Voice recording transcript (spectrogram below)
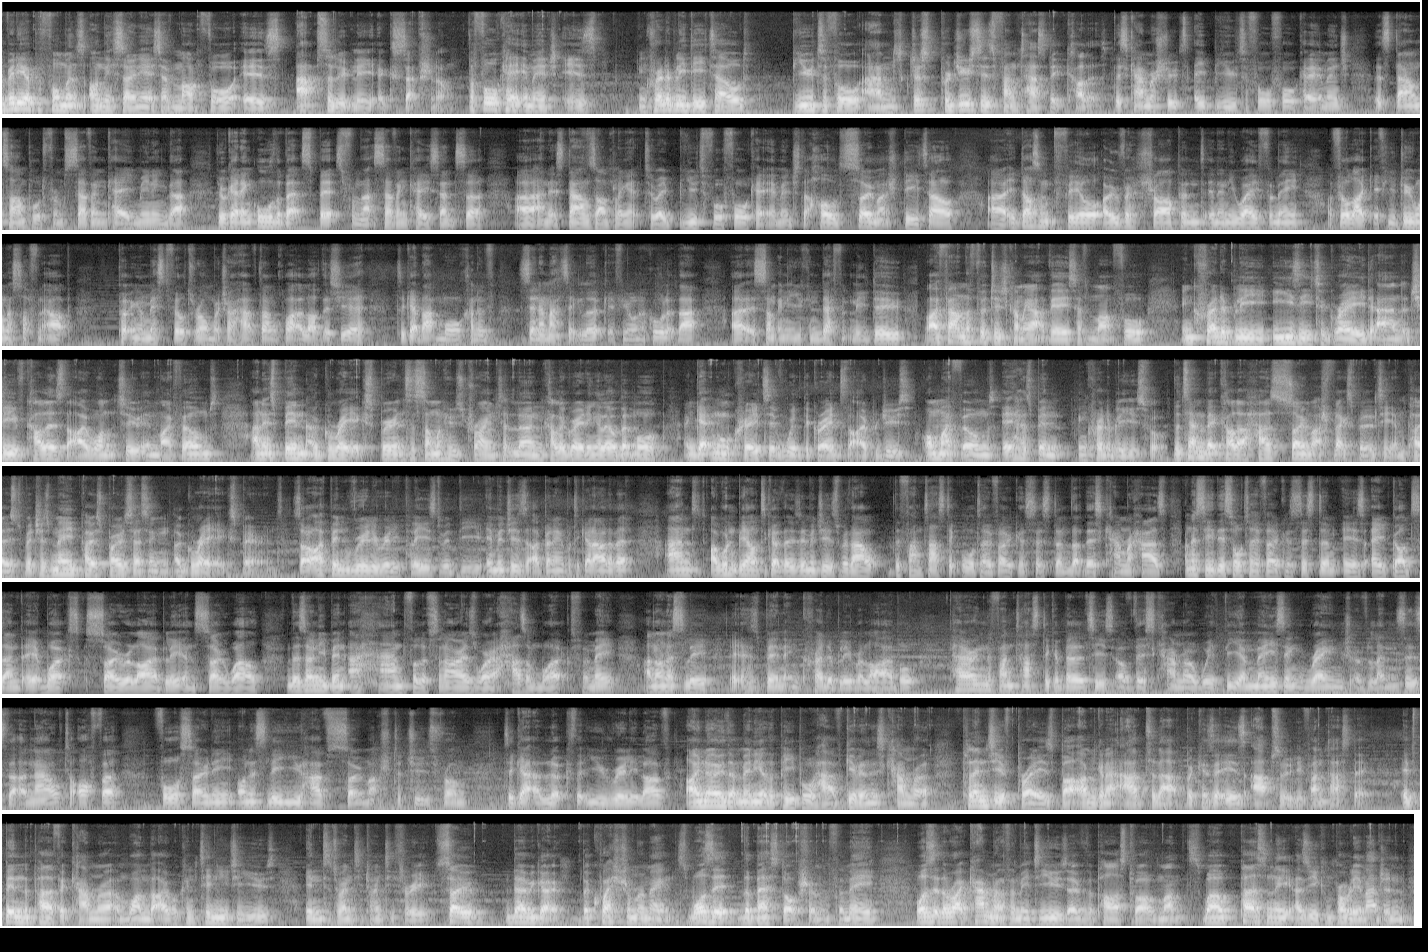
The video performance on the Sony a7 Mark IV is absolutely exceptional. The 4K image is incredibly detailed, beautiful, and just produces fantastic colors. This camera shoots a beautiful 4K image. It's downsampled from 7K, meaning that you're getting all the best bits from that 7K sensor, uh, and it's downsampling it to a beautiful 4K image that holds so much detail, uh, it doesn't feel over sharpened in any way for me. I feel like if you do want to soften it up, putting a mist filter on, which I have done quite a lot this year to get that more kind of cinematic look, if you want to call it that, uh, is something that you can definitely do. I found the footage coming out of the A7 Mark IV incredibly easy to grade and achieve colors that I want to in my films. And it's been a great experience as someone who's trying to learn color grading a little bit more and get more creative with the grades that I produce on my films. It has been incredibly useful. The 10-bit color has so much flexibility in post, which has made post-processing a great experience. So I've been really, really pleased with the images I've been able to get out of it and I wouldn't be able to get those images without the fantastic autofocus system that this camera has. Honestly, this autofocus system is a godsend. It works so reliably and so well. There's only been a handful of scenarios where it hasn't worked for me, and honestly, it has been incredibly reliable. Pairing the fantastic abilities of this camera with the amazing range of lenses that are now to offer for Sony, honestly, you have so much to choose from to get a look that you really love. I know that many other people have given this camera plenty of praise, but I'm gonna add to that because it is absolutely fantastic. It's been the perfect camera and one that I will continue to use into 2023. So there we go. The question remains, was it the best option for me? Was it the right camera for me to use over the past 12 months? Well, personally, as you can probably imagine,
